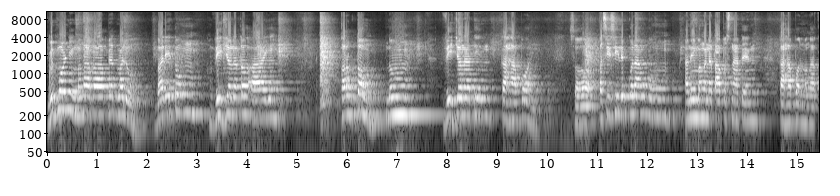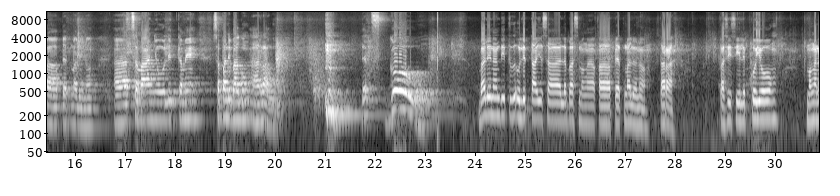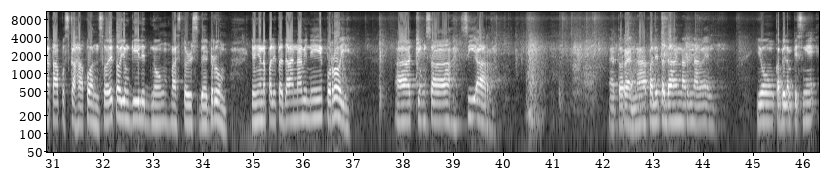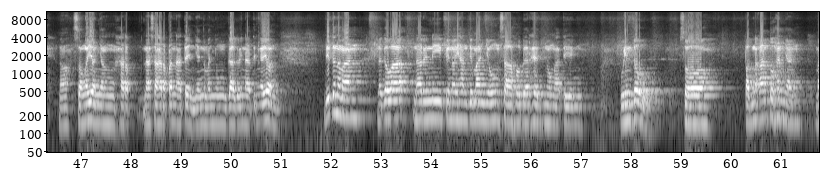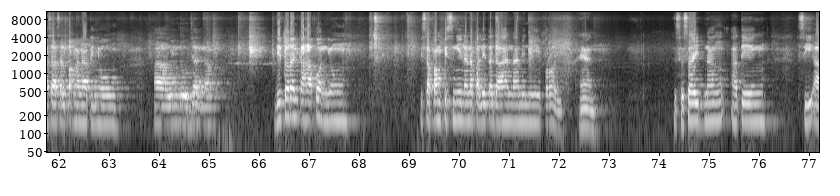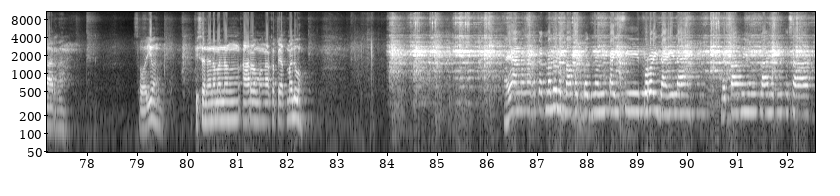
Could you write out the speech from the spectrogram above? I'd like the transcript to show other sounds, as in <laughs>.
Good morning mga ka-pet malu. Bali itong video na to ay karugtong nung video natin kahapon. So, pasisilip ko lang kung ano yung mga natapos natin kahapon mga ka-pet malu. No? At samahan nyo ulit kami sa panibagong araw. <clears throat> Let's go! Bali, nandito ulit tayo sa labas mga ka-pet malu. No? Tara! Pasisilip ko yung mga natapos kahapon. So ito yung gilid ng master's bedroom. Yan yung napalitadahan namin ni Poroy. At yung sa CR. Ito rin, napalitadahan na rin namin yung kabilang pisngi. No? So ngayon, yung harap, nasa harapan natin, yan naman yung gagawin natin ngayon. Dito naman, nagawa na rin ni Pinoy Handyman yung sa overhead ng ating window. So, pag nakantuhan yan, masasalpak na natin yung ah, window dyan. No? Dito rin kahapon, yung isa pang pisngi na napalitadahan namin ni Proy. Ayan. Sa side ng ating CR. So, ayun. Pisa na naman ng araw mga kape at malu. Ayan mga kapat malu, nagbabagbag ng tayo si Poroy dahil ah, nagbago yung plano dito sa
